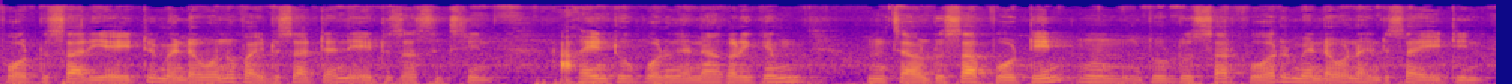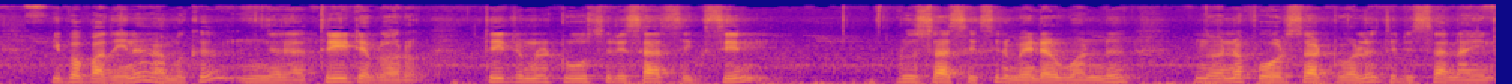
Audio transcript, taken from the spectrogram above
four two are eight reminder ஒன்று five two are ten eight two are sixteen again two போடுங்க என்ன கிடைக்கும் seven two are fourteen two two are four reminder one nine two are eighteen இப்போ பார்த்தீங்கன்னா நமக்கு த்ரீ டேபிள் வரும் three table two three are sixteen two are six reminder ஒன்று இன்னொன்று four are twelve three are nine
